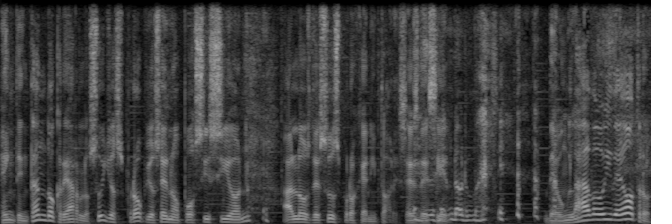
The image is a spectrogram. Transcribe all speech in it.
e intentando crear los suyos propios en oposición a los de sus progenitores, es decir, normal. de un lado y de otro.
